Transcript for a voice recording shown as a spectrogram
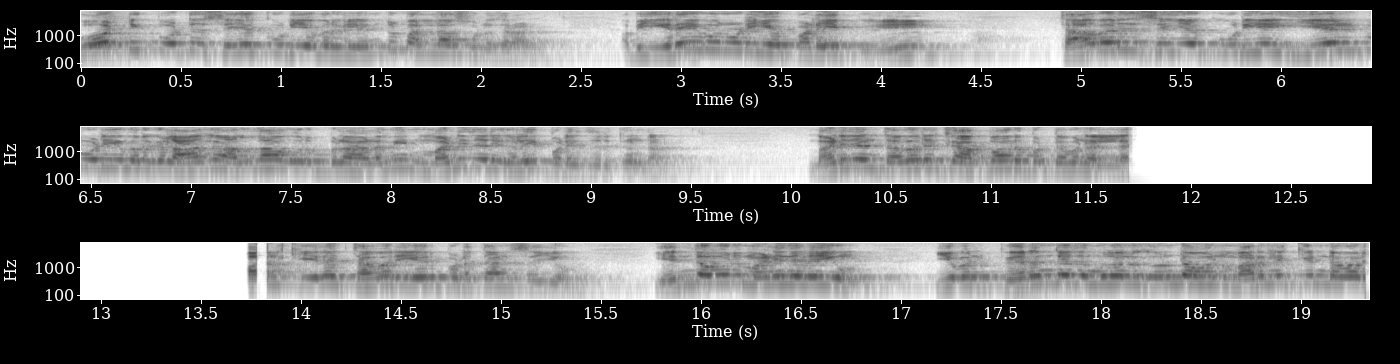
போட்டி போட்டு செய்யக்கூடியவர்கள் என்றும் அல்லாஹ் சொல்கிறான். அப்போ இறைவனுடைய படைப்பில் தவறு செய்யக்கூடிய இயல்புடையவர்களாக அல்லாஹ் உறுப்பில் அலமின் மனிதர்களை படைத்திருக்கின்றான். மனிதன் தவறுக்கு அப்பாற்பட்டவன் அல்ல. வாழ்க்கையில தவறு ஏற்படத்தான் செய்யும். எந்த ஒரு மனிதனையும் இவன் பிறந்தது முதல் கொண்டு அவன் மரணிக்கின்றவர்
